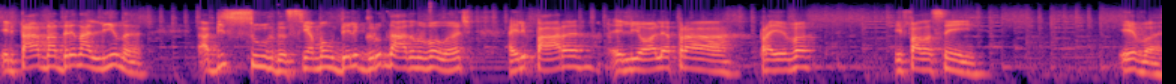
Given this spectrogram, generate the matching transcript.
Ele tá na adrenalina absurda, assim, a mão dele grudada no volante. Aí ele para, ele olha pra, pra Eva e fala assim: Eva,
